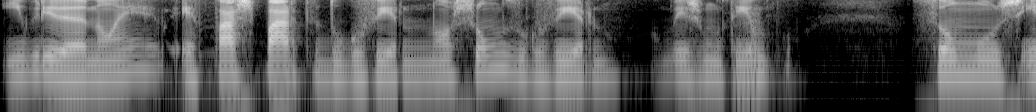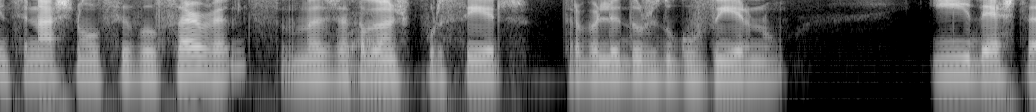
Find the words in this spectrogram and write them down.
híbrida, não é? é? Faz parte do governo. Nós somos o governo ao mesmo tempo. Somos International Civil Servants, mas acabamos por ser trabalhadores do governo e desta,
